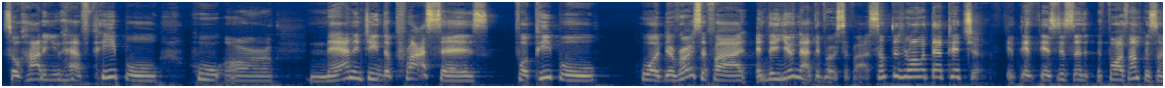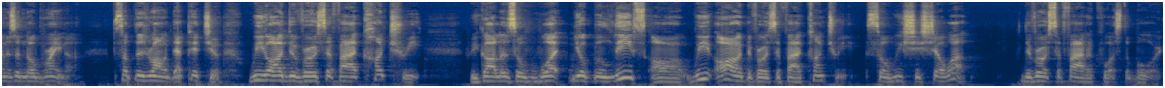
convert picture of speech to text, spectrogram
So, how do you have people who are managing the process for people who are diversified and then you're not diversified? Something's wrong with that picture. It, it, it's just, a, as far as I'm concerned, it's a no brainer. Something's wrong with that picture. We are a diversified country. regardless of what your beliefs are, we are a diversified country. So we should show up diversified across the board.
